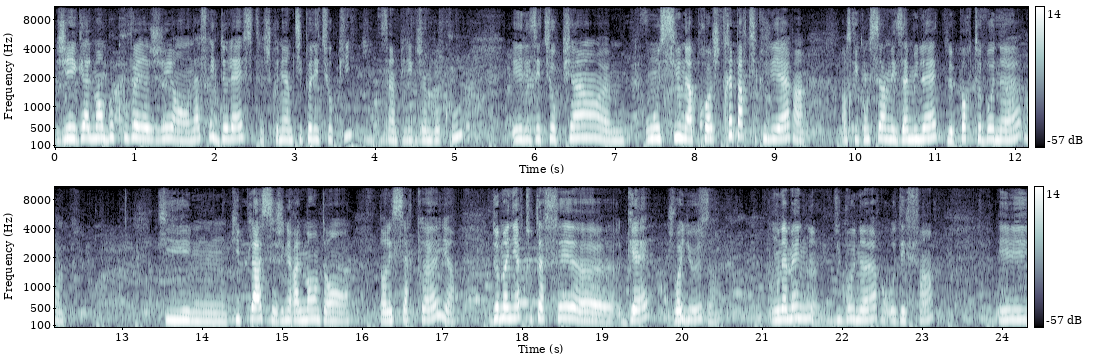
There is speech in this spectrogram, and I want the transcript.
J'ai également beaucoup voyagé en Afrique de l'Est. Je connais un petit peu l'Éthiopie. C'est un pays que j'aime beaucoup. Et les Éthiopiens euh, ont aussi une approche très particulière en ce qui concerne les amulettes, le porte-bonheur, qui, qui place généralement dans, dans les cercueils. de manière tout à fait euh, gaie, joyeuse. On amène du bonheur aux défunts. Et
